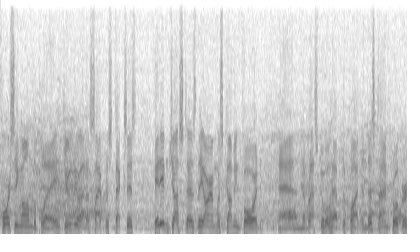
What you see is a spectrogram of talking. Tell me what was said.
forcing on the play. Junior out of Cypress, Texas, hit him just as the arm was coming forward, and Nebraska will have to punt, and this time Kroeker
